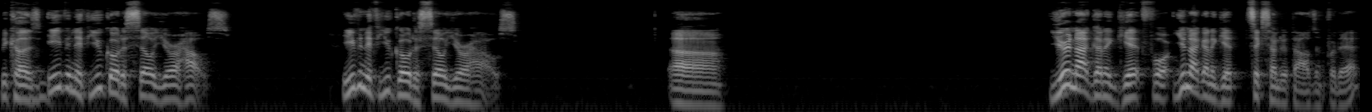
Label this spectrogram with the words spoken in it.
Because mm-hmm. even if you go to sell your house, even if you go to sell your house, uh, you're not going to get for you're not going to get 600,000 for that.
